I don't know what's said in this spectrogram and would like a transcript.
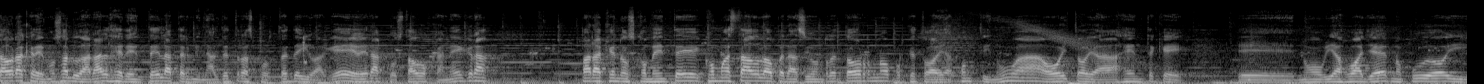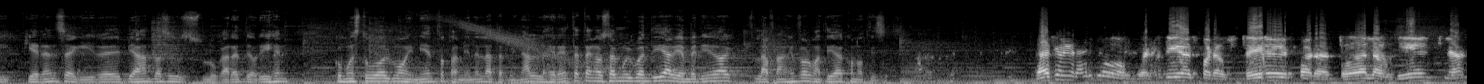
esta hora queremos saludar al gerente de la terminal de transportes de Ibagué, Ever Costa Bocanegra, para que nos comente cómo ha estado la operación retorno, porque todavía continúa. Hoy todavía gente que eh, no viajó ayer, no pudo y quieren seguir eh, viajando a sus lugares de origen. ¿Cómo estuvo el movimiento también en la terminal? El gerente, tenga usted muy buen día. Bienvenido a la franja informativa con noticias. Gracias, Gerardo. Buenos días para usted, para toda la audiencia.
